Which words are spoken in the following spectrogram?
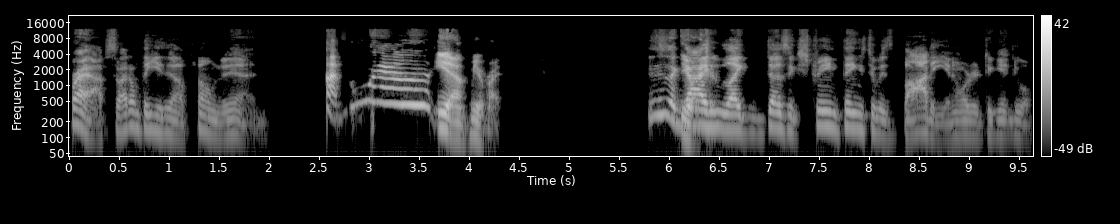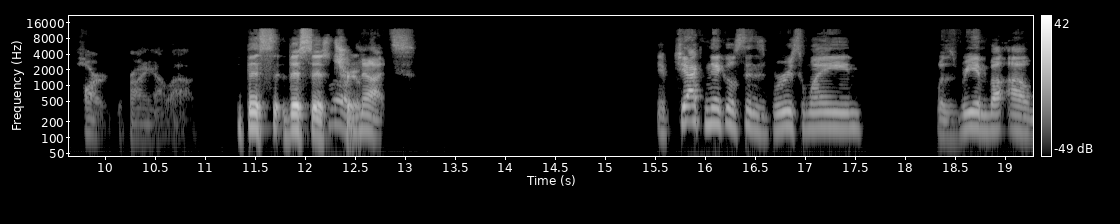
craft, so I don't think he's gonna phone it in. uh, well, yeah, you're right. This is a You're guy right. who like does extreme things to his body in order to get into a part for crying out loud. This this is true. nuts. if Jack Nicholson's Bruce Wayne was re-embodied, oh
